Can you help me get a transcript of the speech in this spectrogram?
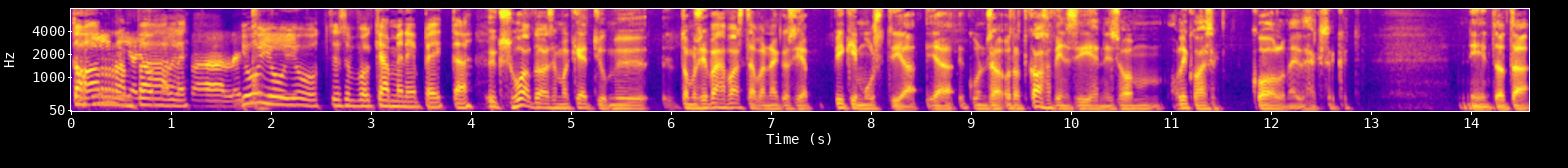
tarran päälle. päälle. Joo, joo, joo. Ja se voi kämmeneen peittää. Yksi huoltoasemaketju myy tommosia vähän vastaavan näköisiä pikimustia ja kun sä otat kahvin siihen, niin se on, olikohan se 3,90. Niin tota,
